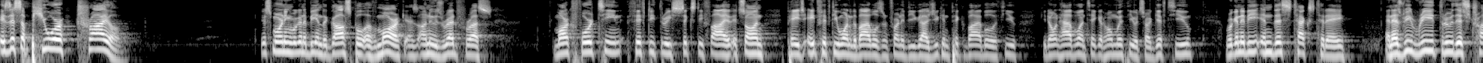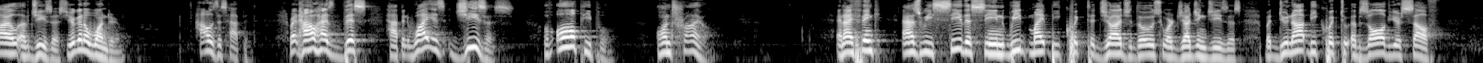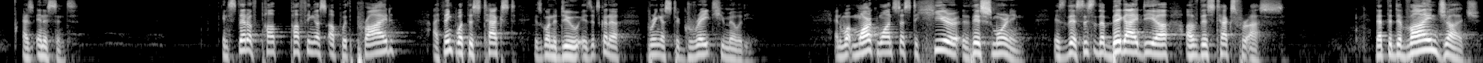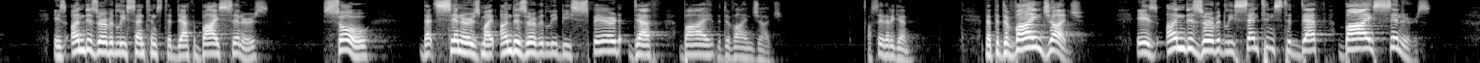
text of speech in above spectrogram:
Is this a pure trial? This morning we're going to be in the Gospel of Mark, as Anu has read for us. Mark 14, 53, 65. It's on page 851 of the Bibles in front of you guys. You can pick a Bible if you, if you don't have one, take it home with you. It's our gift to you. We're going to be in this text today. And as we read through this trial of Jesus, you're going to wonder how has this happened? Right? How has this happened? Why is Jesus, of all people, on trial? And I think as we see this scene, we might be quick to judge those who are judging Jesus, but do not be quick to absolve yourself as innocent. Instead of puffing us up with pride, I think what this text is going to do is it's going to bring us to great humility. And what Mark wants us to hear this morning is this this is the big idea of this text for us that the divine judge is undeservedly sentenced to death by sinners, so that sinners might undeservedly be spared death by the divine judge. I'll say that again. That the divine judge is undeservedly sentenced to death by sinners,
